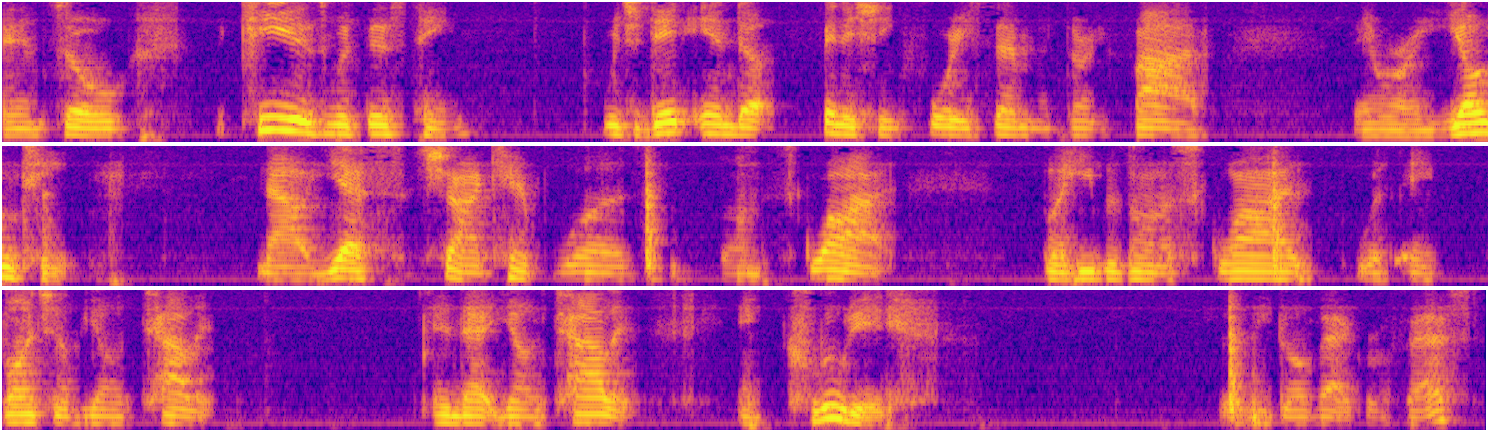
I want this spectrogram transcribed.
And so the key is with this team, which did end up finishing 47 and 35. They were a young team. Now, yes, Shawn Kemp was on the squad, but he was on a squad with a bunch of young talent. And that young talent included, let me go back real fast,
